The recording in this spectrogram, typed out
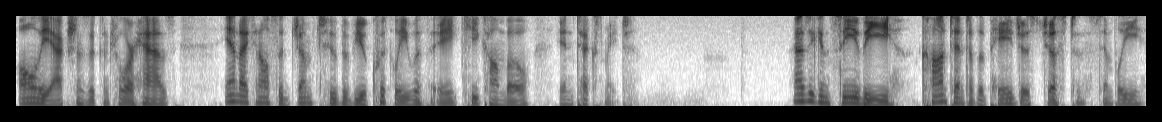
all the actions the controller has, and I can also jump to the view quickly with a key combo in TextMate. As you can see, the content of the page is just simply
